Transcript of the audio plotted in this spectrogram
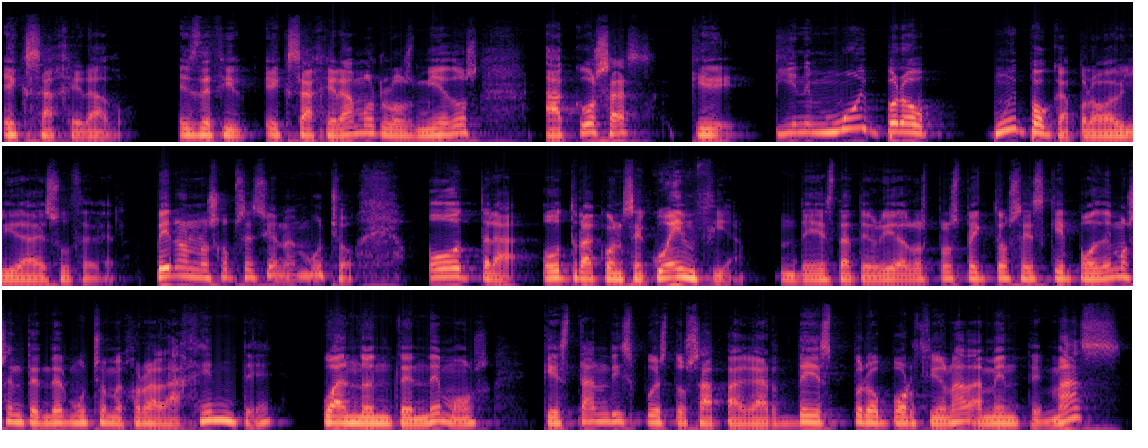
exagerado. Es decir, exageramos los miedos a cosas que tienen muy, muy poca probabilidad de suceder, pero nos obsesionan mucho. Otra, otra consecuencia de esta teoría de los prospectos es que podemos entender mucho mejor a la gente cuando entendemos que están dispuestos a pagar desproporcionadamente más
